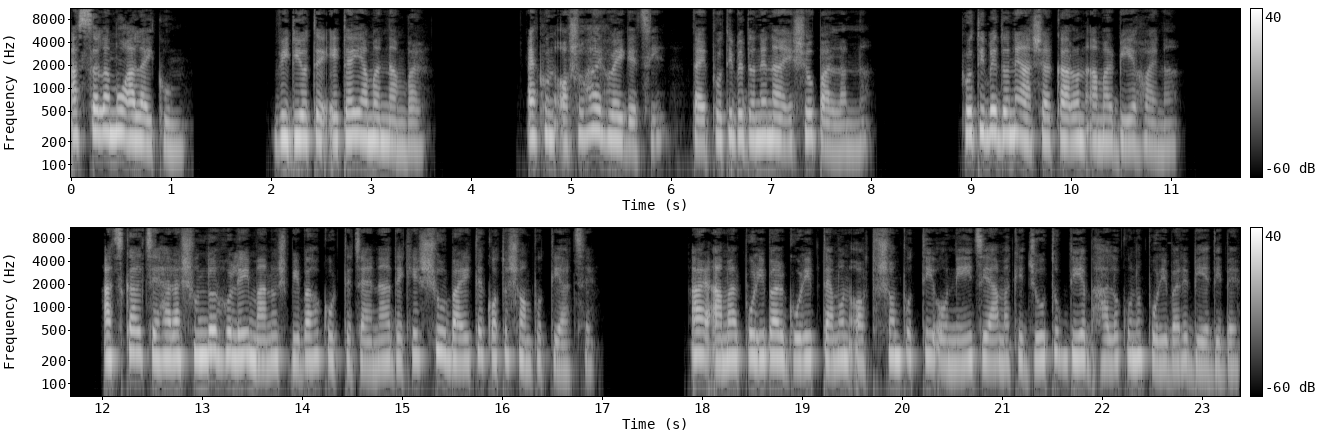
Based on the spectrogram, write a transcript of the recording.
আসসালামু আলাইকুম। ভিডিওতে এটাই আমার নাম্বার। এখন অসহায় হয়ে গেছি, তাই প্রতিবেদনে না এসেও পারলাম না। প্রতিবেদনে আসার কারণ আমার বিয়ে হয় না। আজকাল চেহারা সুন্দর হলেই মানুষ বিবাহ করতে চায় না দেখে সুর বাড়িতে কত সম্পত্তি আছে। আর আমার পরিবার গরিব তেমন অর্থসম্পত্তি ও নেই যে আমাকে যৌতুক দিয়ে ভালো কোনো পরিবারে বিয়ে দিবে।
